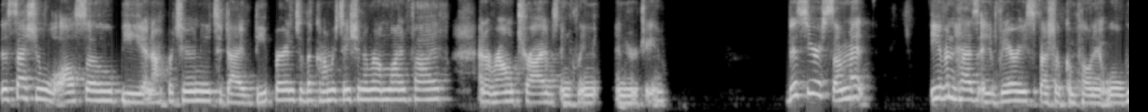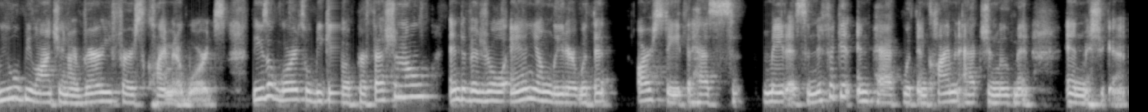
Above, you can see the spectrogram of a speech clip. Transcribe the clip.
This session will also be an opportunity to dive deeper into the conversation around Line 5 and around tribes and clean energy. This year's summit even has a very special component where we will be launching our very first climate awards. These awards will be given to a professional, individual, and young leader within our state that has made a significant impact within climate action movement in Michigan.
